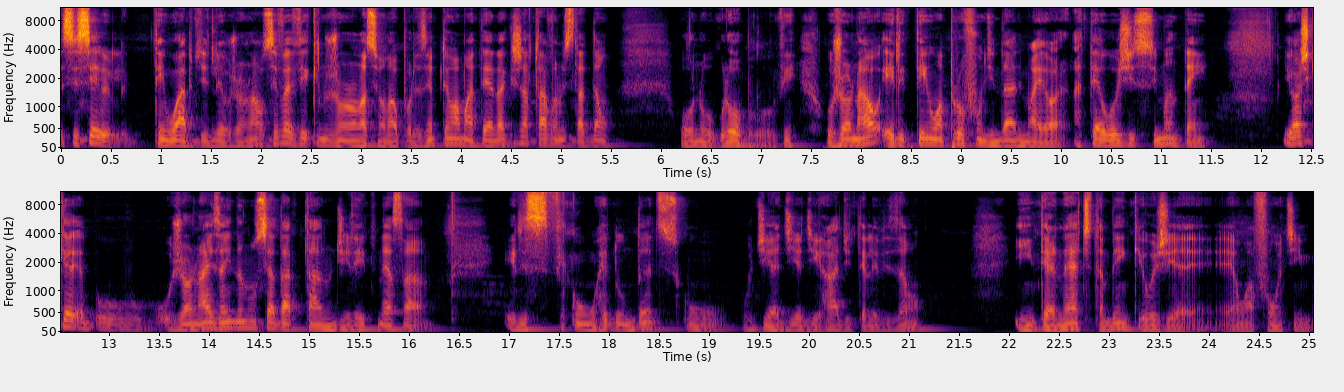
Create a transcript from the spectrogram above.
se você tem o hábito de ler o jornal, você vai ver que no Jornal Nacional, por exemplo, tem uma matéria lá que já estava no Estadão ou no Globo, enfim. O jornal ele tem uma profundidade maior. Até hoje isso se mantém. Eu acho que é, o- os jornais ainda não se adaptaram direito nessa. Eles ficam redundantes com o dia a dia de rádio e televisão e internet também, que hoje é, é uma fonte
